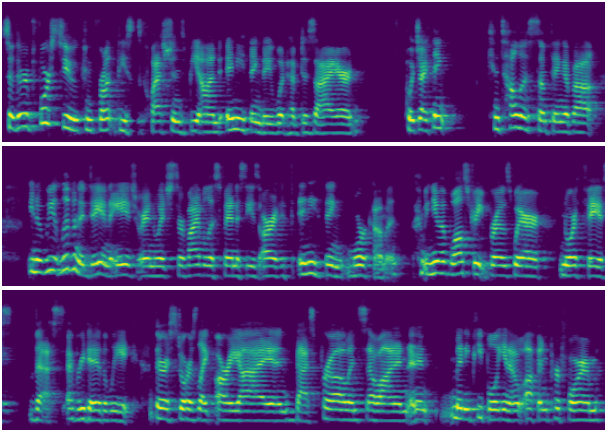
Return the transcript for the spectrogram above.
So they're forced to confront these questions beyond anything they would have desired, which I think can tell us something about, you know, we live in a day and age in which survivalist fantasies are, if anything, more common. I mean, you have Wall Street bros wear North Face vests every day of the week. There are stores like REI and Bass Pro and so on, and, and many people, you know, often perform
